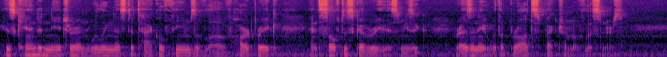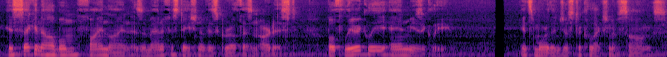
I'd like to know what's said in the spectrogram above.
His candid nature and willingness to tackle themes of love, heartbreak, and self discovery in his music resonate with a broad spectrum of listeners. His second album, Fine Line, is a manifestation of his growth as an artist, both lyrically and musically. It's more than just a collection of songs.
